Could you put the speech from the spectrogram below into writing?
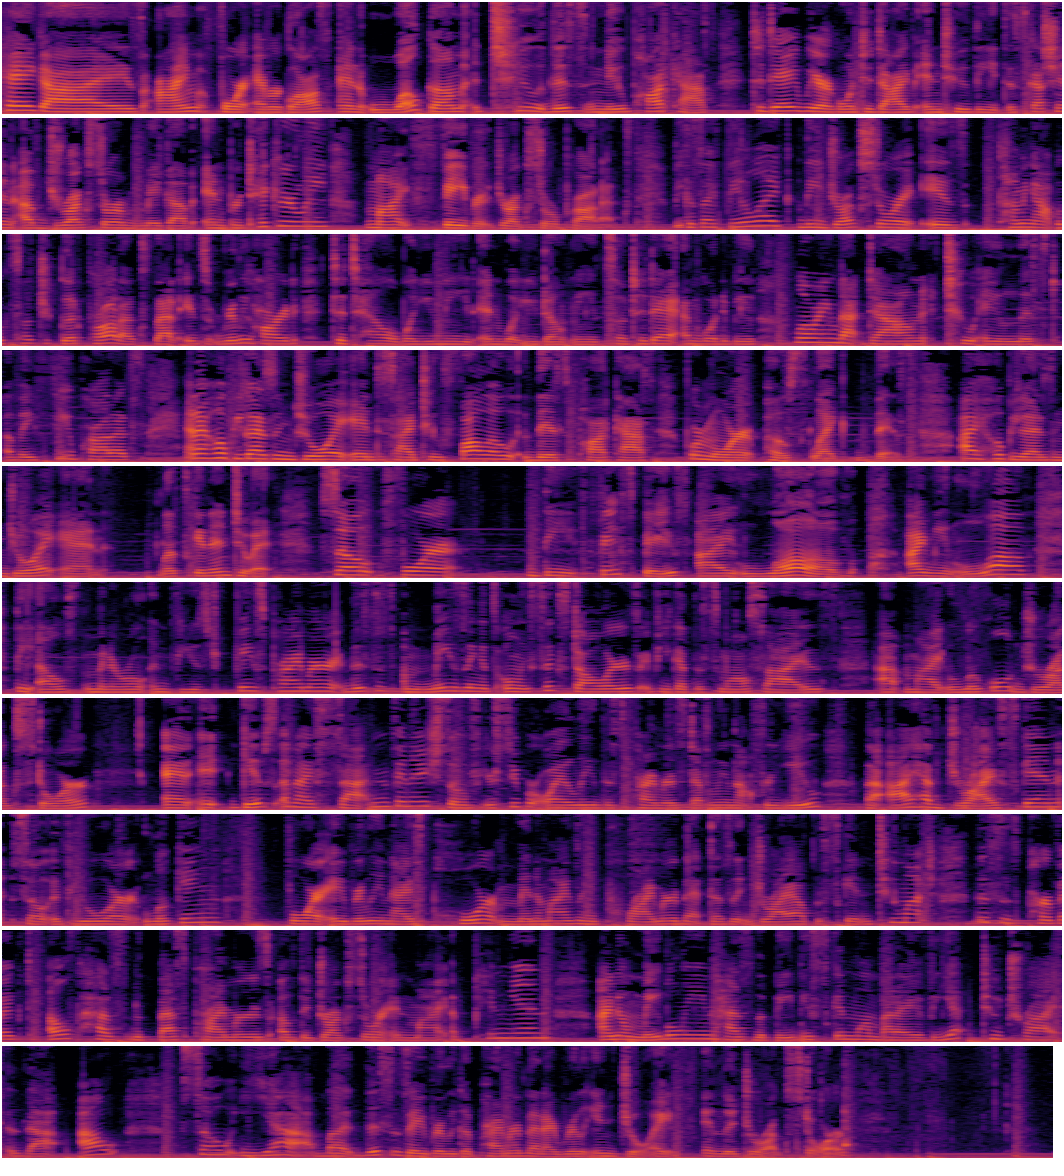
Hey guys, I'm Forever Gloss and welcome to this new podcast. Today we are going to dive into the discussion of drugstore makeup and particularly my favorite drugstore products because I feel like the drugstore is coming out with such good products that it's really hard to tell what you need and what you don't need. So today I'm going to be lowering that down to a list of a few products and I hope you guys enjoy and decide to follow this podcast for more posts like this. I hope you guys enjoy and let's get into it. So, for the face base, I love, I mean, love the e.l.f. Mineral Infused Face Primer. This is amazing. It's only $6 if you get the small size at my local drugstore. And it gives a nice satin finish. So, if you're super oily, this primer is definitely not for you. But I have dry skin. So, if you're looking for a really nice pore minimizing primer that doesn't dry out the skin too much. This is perfect. e.l.f. has the best primers of the drugstore in my opinion. I know Maybelline has the baby skin one, but I have yet to try that out. So, yeah, but this is a really good primer that I really enjoy in the drugstore.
